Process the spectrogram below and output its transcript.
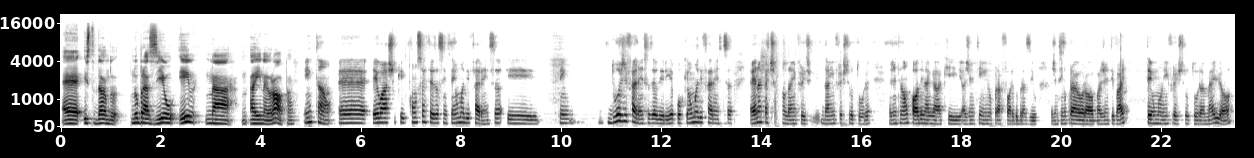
é, estudando no Brasil e na, aí na Europa? Então, é, eu acho que com certeza assim, tem uma diferença e tem duas diferenças, eu diria, porque uma diferença é na questão da, infra, da infraestrutura. A gente não pode negar que a gente indo para fora do Brasil, a gente indo para a Europa, a gente vai ter uma infraestrutura melhor,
